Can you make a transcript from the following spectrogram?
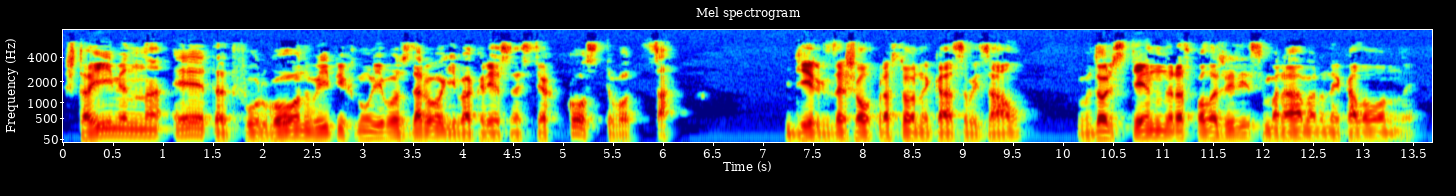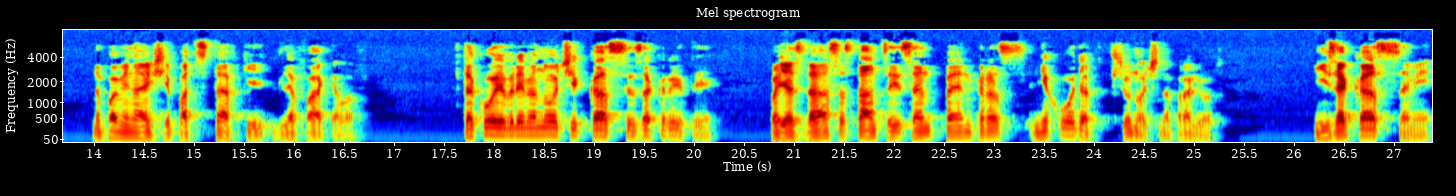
что именно этот фургон выпихнул его с дороги в окрестностях Коствотца. Дирк зашел в просторный кассовый зал, Вдоль стен расположились мраморные колонны, напоминающие подставки для факелов. В такое время ночи кассы закрыты. Поезда со станции Сент-Пенкрас не ходят всю ночь напролет. И за кассами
